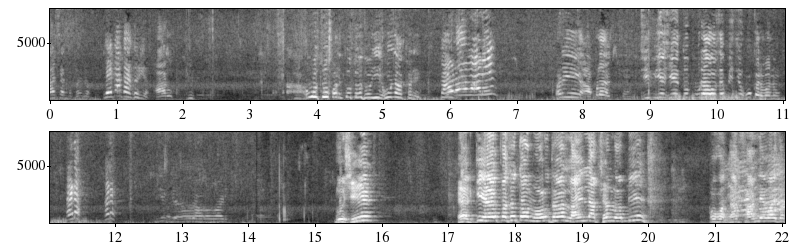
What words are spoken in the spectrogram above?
હા શંકરભાઈ લો. લે કાકા કર્યો સારું હું શું પણ તું તો જોઈએ હું ના કરે? તાળા વાળી? અરે આપણા જીવીએ છીએ તો પુરાવો છે બીજું શું કરવાનું? હેડો હેડો. ડોશી? હેડકી હેડ પછી તો મોડું થાય લાઈન લાગશે ને લોબી? ઓહો ધાર સાર લેવાય તો.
